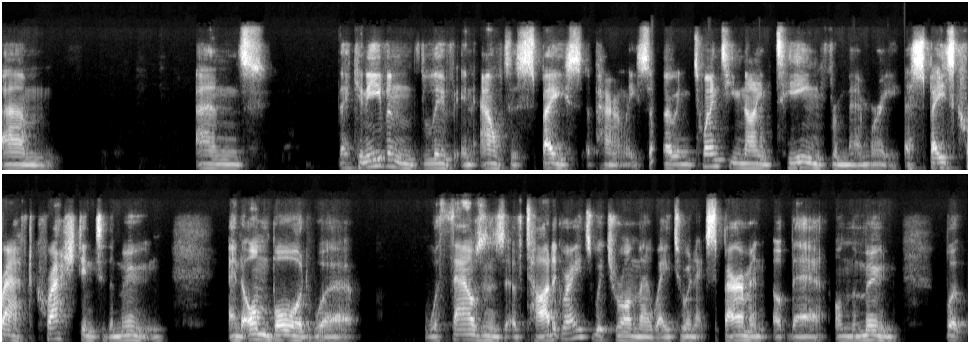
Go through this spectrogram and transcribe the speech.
Um, and they can even live in outer space, apparently. So in 2019, from memory, a spacecraft crashed into the moon, and on board were were thousands of tardigrades, which were on their way to an experiment up there on the moon. But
